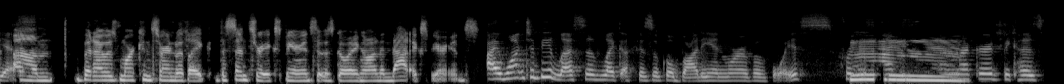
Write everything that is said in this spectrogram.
yes. um but I was more concerned with like the sensory experience that was going on in that experience. I want to be less of like a physical body and more of a voice for this mm. record because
